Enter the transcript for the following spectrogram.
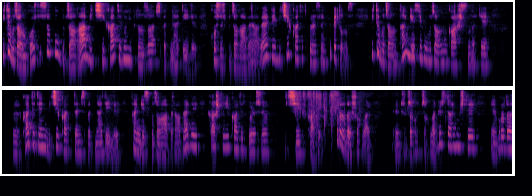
İti bucağın kosinusu bu bucağa biçik katetin hipotenuza nisbətinə deyilir. Kosinus bucağa bərabərdir biçik katet bölünsün hipotenuz. İti bucağın tangesi bu bucağın qarşısındakı e, katetin biçik katetə nisbətinə deyilir. Tangesi bucağa bərabərdir qarşıdakı katet bölünsün biçik katet. Burada da uşaqlar cüzcaqlı bucaqlar göstərilmişdir. Yəni burada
